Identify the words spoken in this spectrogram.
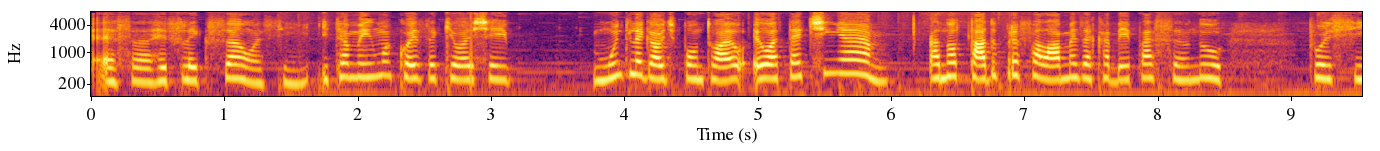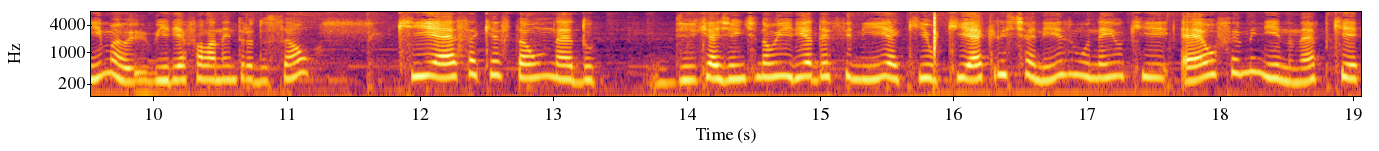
essa reflexão, assim. E também uma coisa que eu achei muito legal de pontuar, eu, eu até tinha anotado para falar, mas acabei passando por cima, eu iria falar na introdução, que é essa questão, né, do, de que a gente não iria definir aqui o que é cristianismo, nem o que é o feminino, né? Porque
